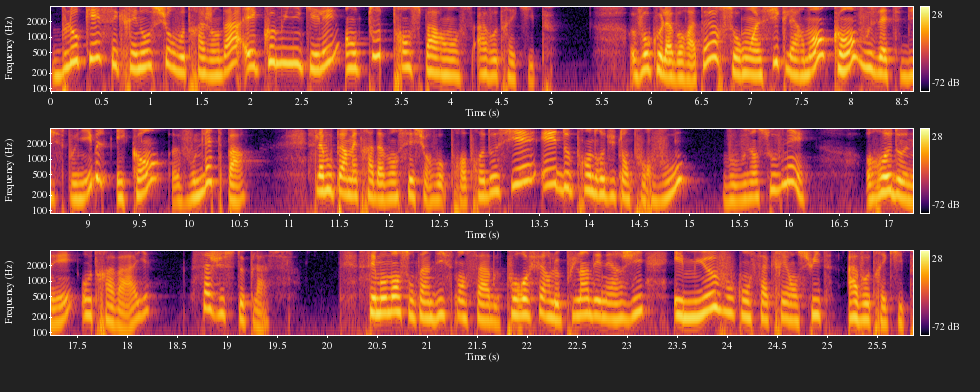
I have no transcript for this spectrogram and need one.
Bloquez ces créneaux sur votre agenda et communiquez-les en toute transparence à votre équipe. Vos collaborateurs sauront ainsi clairement quand vous êtes disponible et quand vous ne l'êtes pas. Cela vous permettra d'avancer sur vos propres dossiers et de prendre du temps pour vous, vous vous en souvenez, redonner au travail sa juste place. Ces moments sont indispensables pour refaire le plein d'énergie et mieux vous consacrer ensuite à votre équipe.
